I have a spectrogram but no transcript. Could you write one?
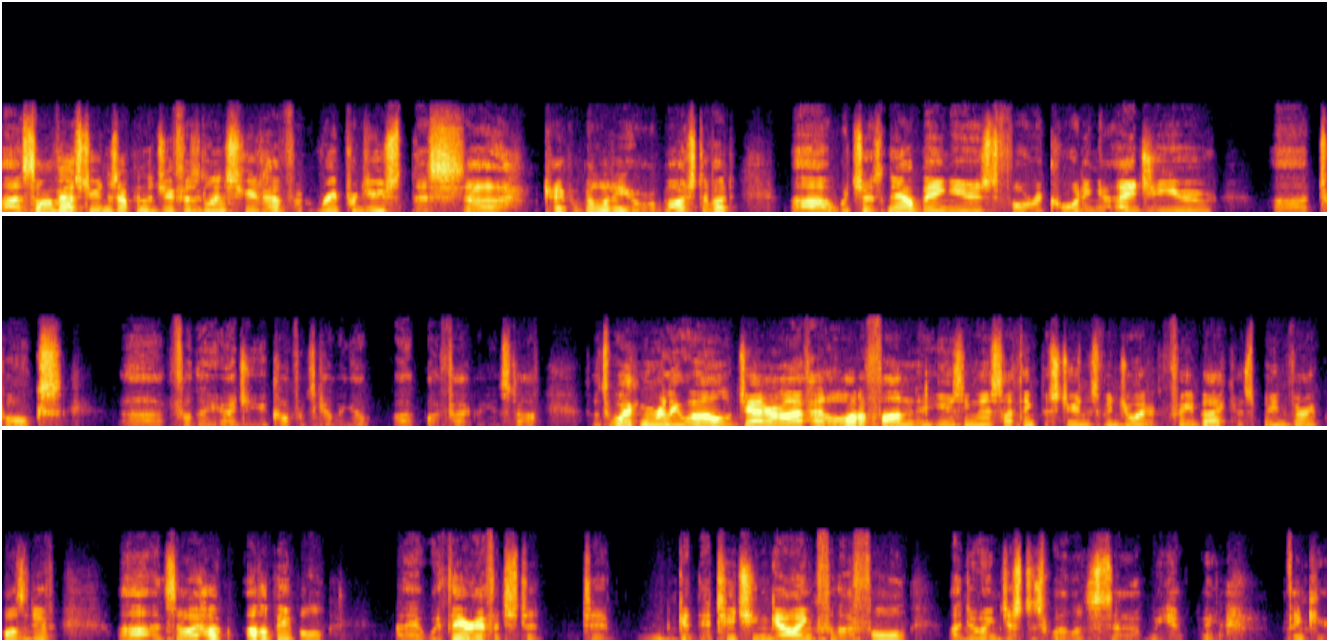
Uh, some of our students up in the Geophysical Institute have reproduced this uh, capability, or most of it, uh, which is now being used for recording AGU uh, talks uh, for the AGU conference coming up by, by faculty and staff. So it's working really well. Jana and I have had a lot of fun using this. I think the students have enjoyed it. Feedback has been very positive. Uh, and so I hope other people, with their efforts to, to get their teaching going for the fall are doing just as well as uh, we have been. Thank you.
